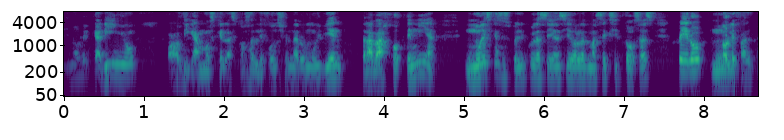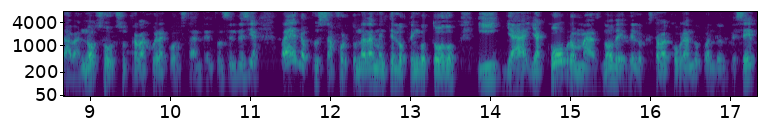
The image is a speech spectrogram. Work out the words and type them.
lleno de cariño, o digamos que las cosas le funcionaron muy bien, trabajo tenía, No es que sus películas hayan sido las más exitosas, pero no le faltaba, ¿no? Su, trabajo era constante. Entonces él decía, bueno, pues afortunadamente lo tengo todo y ya, ya cobro más, ¿no? De, lo que estaba cobrando cuando empecé.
